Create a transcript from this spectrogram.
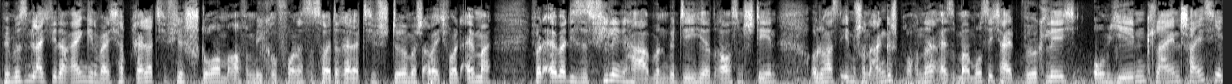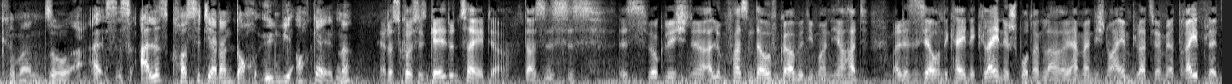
Wir müssen gleich wieder reingehen, weil ich habe relativ viel Sturm auf dem Mikrofon. Es ist heute relativ stürmisch, aber ich wollte einmal, ich wollte einmal dieses Feeling haben und mit dir hier draußen stehen. Und du hast eben schon angesprochen, ne? Also man muss sich halt wirklich um jeden kleinen Scheiß hier kümmern. So, es ist alles kostet ja dann doch irgendwie auch Geld, ne? Ja, das kostet Geld und Zeit, ja. Das ist, ist, ist wirklich eine allumfassende Aufgabe, die man hier hat. Weil das ist ja auch eine, keine kleine Sportanlage. Wir haben ja nicht nur einen Platz, wir haben ja drei Plätze.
